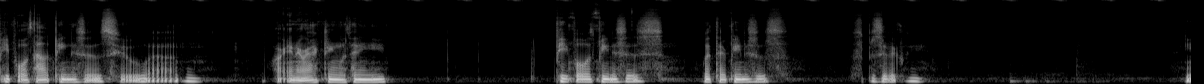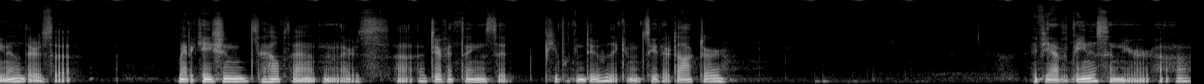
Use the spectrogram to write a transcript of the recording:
people without penises who um, are interacting with any people with penises, with their penises specifically. You know, there's a medication to help that, and there's uh, different things that people can do. They can see their doctor. If you have a penis and you're uh,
